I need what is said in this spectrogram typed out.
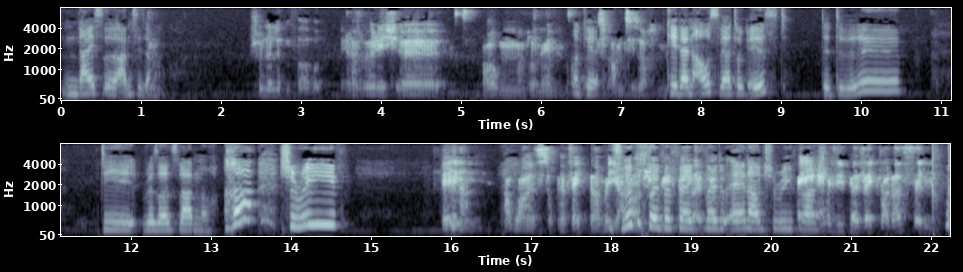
nice äh, Anziehsachen. Schöne Lippenfarbe. Da würde ich äh, Augen und so nehmen. Und okay. Anziehsachen. Okay, deine Auswertung ist. Die Results laden noch. Sharif! Hey! Aber es ist doch perfekt, da bin ich Ist wirklich voll perfekt, weil du Anna und Sharif warst. Ey, wie perfekt war das denn? Woo!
